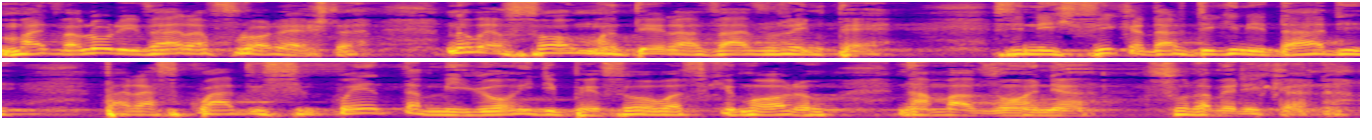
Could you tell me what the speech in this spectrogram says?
Mas valorizar a floresta não é só manter as árvores em pé, significa dar dignidade para as quase 50 milhões de pessoas que moram na Amazônia sul-americana.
